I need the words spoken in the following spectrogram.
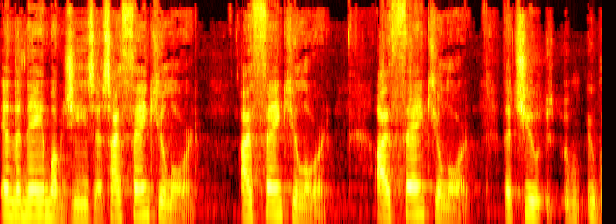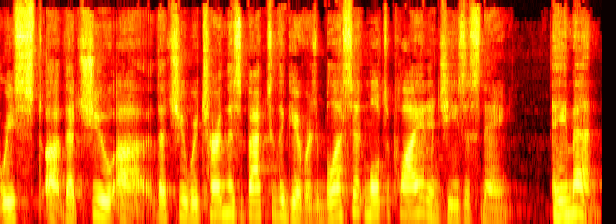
in the name of Jesus. I thank you, Lord. I thank you, Lord. I thank you, Lord, that you uh, that you uh, that you return this back to the givers. Bless it, multiply it in Jesus' name. Amen.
